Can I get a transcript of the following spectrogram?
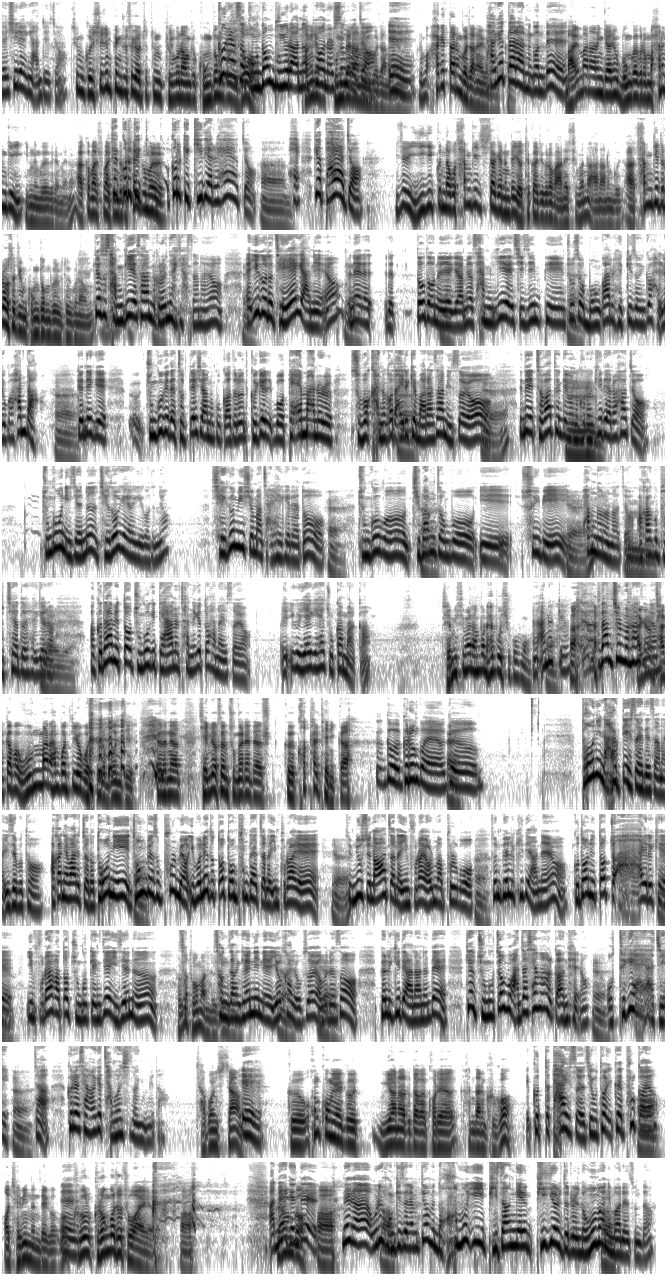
실행이 안 되죠. 지금 그 시진핑 주석이 어쨌든 들고 나온 게 공동 그래서 공동 부유라는 표현을 쓴 거죠. 거잖아요. 예. 그럼 하겠다는 거잖아요. 그러니까. 하겠다라는 건데 말만 하는 게 아니고 뭔가 그러면 하는 게 있는 거예요. 그러면은 아까 말씀하신 대로 그렇게, 세금을 그렇게 기대를 해야죠. 아. 해, 그 봐야죠. 이제 2기 끝나고 3기 시작했는데 여태까지 그럼 안 했으면 안 하는 거죠. 아, 3기 들어서 지금 공동부를 들고 나온 그래서 3기에 사람들이 네. 그런 얘기 하잖아요. 네. 이거는 제 얘기 아니에요. 그냥 네. 또도는 네. 얘기하면 3기에 시진핑 주석 네. 뭔가를 획기적인 거 하려고 한다. 네. 근데 이게 어, 중국에 대해 적대시하는 국가들은 그게 뭐 대만을 수복하는 거다 이렇게 네. 말한 사람이 있어요. 네. 근데 저 같은 경우는 음. 그런 기대를 하죠. 중국은 이제는 제도 개혁이거든요. 세금 이슈만 잘 해결해도 네. 중국은 지방 정부 이 수입이 예. 확 늘어나죠. 음. 아까 그 부채도 해결하. 예, 예. 아 그다음에 또 중국이 대안을 찾는 게 또 하나 있어요. 이거 얘기해 줄까 말까? 재밌으면 한번 해보시고 뭐. 안 할게요. 아. 그다음 질문하세요. 아, 그럼 잠깐만 운만 한번 띄워보세요. 뭔지. 그래서 내가 재미없으면 중간에 내가 그 컷 할 테니까. 그, 그 그런 거예요. 네. 그 돈이 나올 때 있어야 되잖아, 이제부터. 아까 내가 말했잖아. 돈이 정부에서 어. 풀면, 이번에도 또 돈 푼다 했잖아, 인프라에. 예. 지금 뉴스에 나왔잖아, 인프라에 얼마 풀고. 예. 저는 별로 기대 안 해요. 그 돈이 또 쫙 이렇게 예. 인프라가 또 중국 경제 이제는 서, 성장 견인의 역할이 예. 없어요. 예. 그래서 별로 기대 안 하는데 그냥 중국 정부가 앉아 생각할 거 아니에요. 예. 어떻게 해야지. 자, 그래 생각해 자본시장입니다. 자본시장? 예. 그 홍콩의 그 위안화로다가 거래한다는 그거? 그것도 다 있어요. 지금부터 그 풀까요? 어, 어 재밌는데 그거. 네. 그걸 그런 거 저 좋아해요. 어. 아, 네, 근데 어. 내가 우리 홍 어. 기자님 뛰어면 너무 이 비상의 비결들을 너무 많이 어. 말해준다.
